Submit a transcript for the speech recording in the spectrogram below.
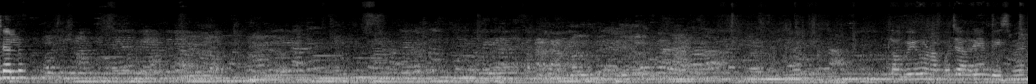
ਚਲੋ। ਲਓ ਵੀ ਹੁਣ ਆਪਾਂ ਜਾ ਰਹੇ ਹਾਂ ਬੇਸਮੈਂਟ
